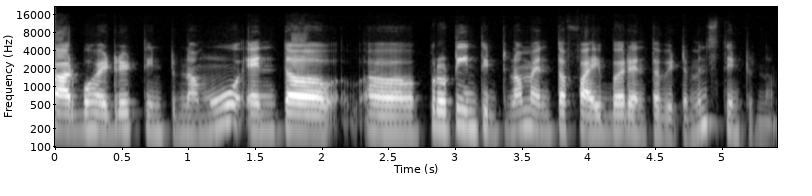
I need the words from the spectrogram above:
కార్బోహైడ్రేట్ తింటున్నాము ఎంత ప్రోటీన్ తింటున్నాము ఎంత ఫైబర్ ఎంత విటమిన్స్ తింటున్నాం.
